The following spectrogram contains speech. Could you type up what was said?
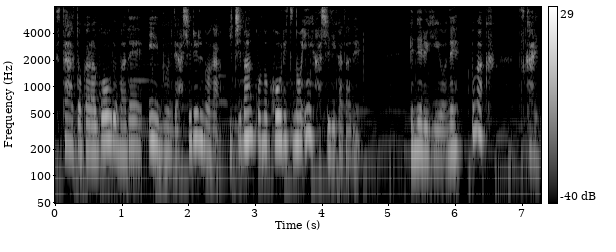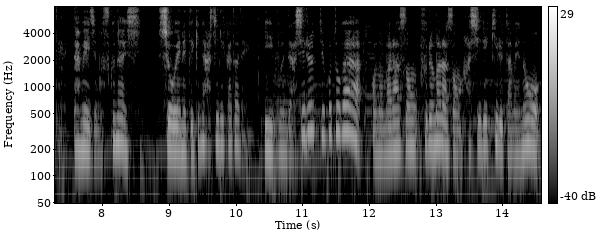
スタートからゴールまでイーブンで走れるのが一番この効率のいい走り方でエネルギーをねうまく使えてダメージも少ないし省エネ的な走り方でイーブンで走るっていうことがこのマラソンフルマラソンを走りきるための、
